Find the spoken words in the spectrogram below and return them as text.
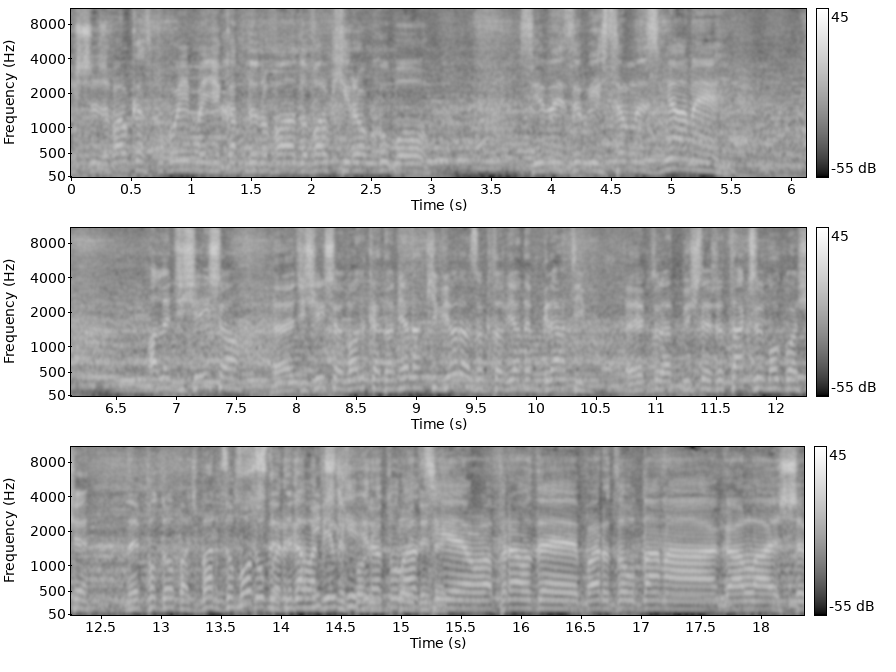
Myślę, że walka spokojnie będzie kandydowała do walki roku, bo z jednej i z drugiej strony zmiany. Ale dzisiejsza, e, dzisiejsza walka Damiana Kiwiora z Oktawianem Gratim, e, która myślę, że także mogła się e, podobać. Bardzo mocny, Super gala, wielkie gratulacje, naprawdę bardzo udana gala, jeszcze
